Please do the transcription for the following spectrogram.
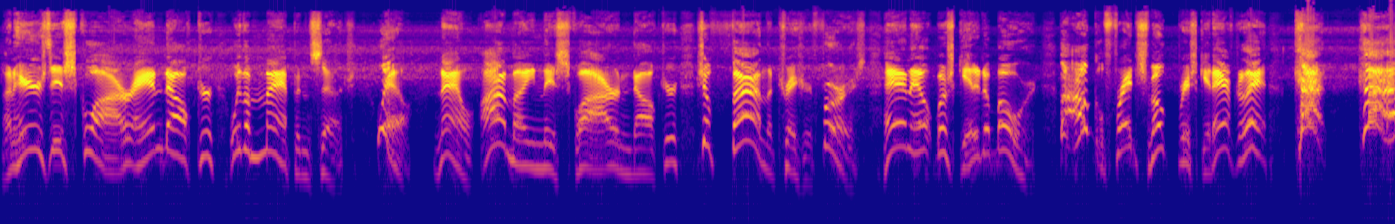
And here's this squire and doctor with a map and such. Well, now, I mean this squire and doctor shall find the treasure for us and help us get it aboard. But Uncle Fred smoked brisket after that. Cut! Cut!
